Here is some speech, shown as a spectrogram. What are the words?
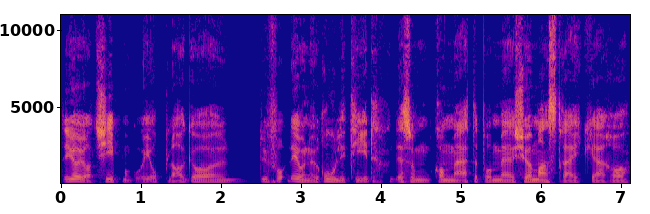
Det gjør jo at skip må gå i opplag. og får, Det er jo en urolig tid, det som kommer etterpå med sjømannsstreiker og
